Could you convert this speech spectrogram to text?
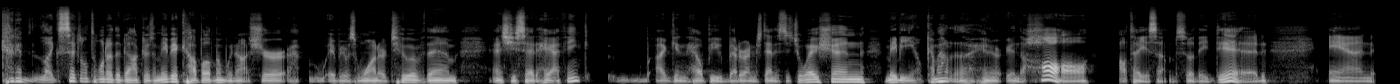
kind of like signaled to one of the doctors, and maybe a couple of them. We're not sure if it was one or two of them. And she said, "Hey, I think I can help you better understand the situation. Maybe you know, come out in the- hall. I'll tell you something." So they did, and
